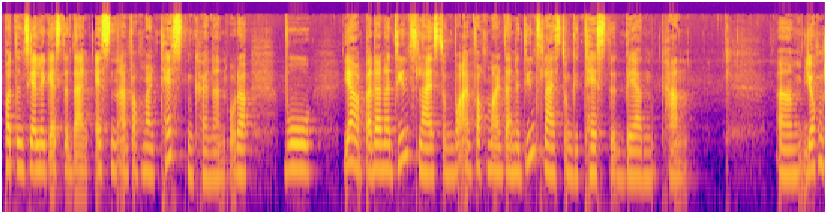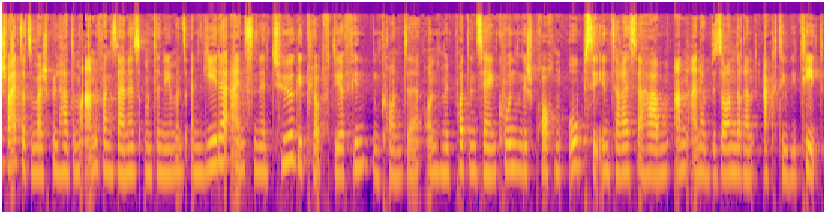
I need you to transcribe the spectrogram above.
potenzielle Gäste dein Essen einfach mal testen können oder wo ja, bei deiner Dienstleistung, wo einfach mal deine Dienstleistung getestet werden kann. Ähm, Jochen Schweizer zum Beispiel hat am Anfang seines Unternehmens an jede einzelne Tür geklopft, die er finden konnte und mit potenziellen Kunden gesprochen, ob sie Interesse haben an einer besonderen Aktivität.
